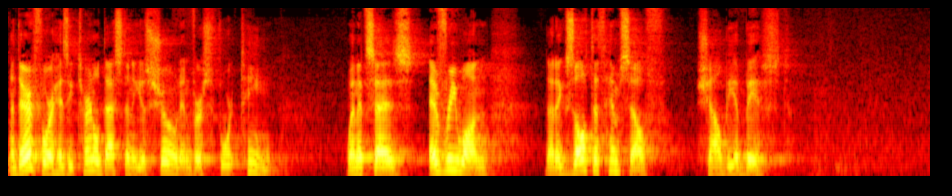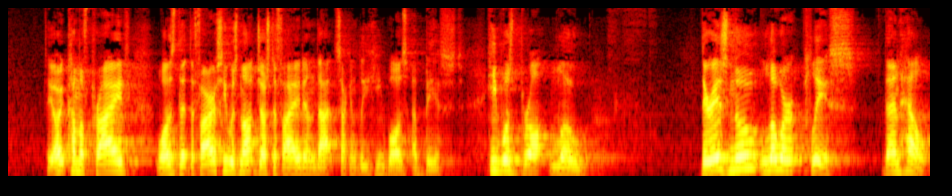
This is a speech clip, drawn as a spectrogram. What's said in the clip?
And therefore, his eternal destiny is shown in verse 14 when it says, Every one that exalteth himself shall be abased. The outcome of pride was that the Pharisee was not justified, and that, secondly, he was abased. He was brought low. There is no lower place than hell.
